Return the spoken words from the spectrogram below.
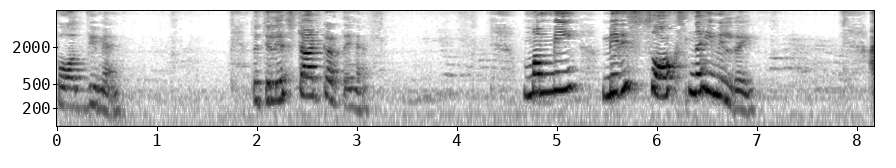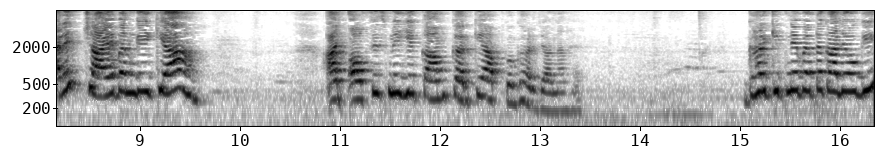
फॉर वीमेन तो चलिए स्टार्ट करते हैं। मम्मी, मेरी सॉक्स नहीं मिल रही। अरे, चाय बन गई क्या? आज ऑफ़िस में ये काम करके आपको घर जाना है। घर कितने बजे तक आ जाओगी?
